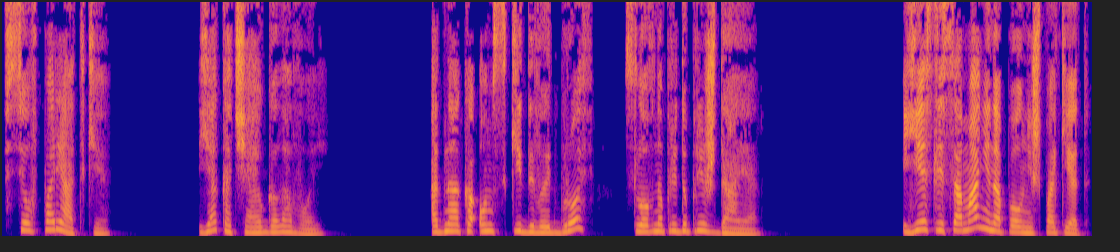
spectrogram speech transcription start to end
Все в порядке». Я качаю головой. Однако он скидывает бровь, словно предупреждая. «Если сама не наполнишь пакет,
